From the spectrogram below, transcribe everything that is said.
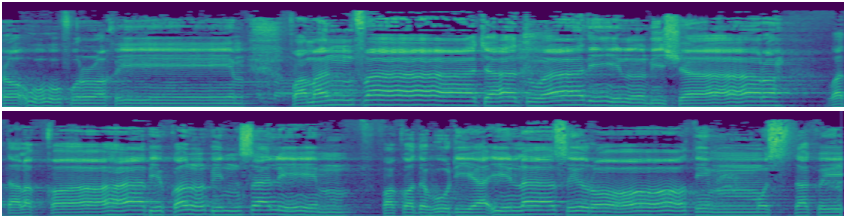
رؤوف رحيم. فمن فاجأت هذه البشارة وتلقاها بقلب سليم فقد هدي إلى صراط مستقيم.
